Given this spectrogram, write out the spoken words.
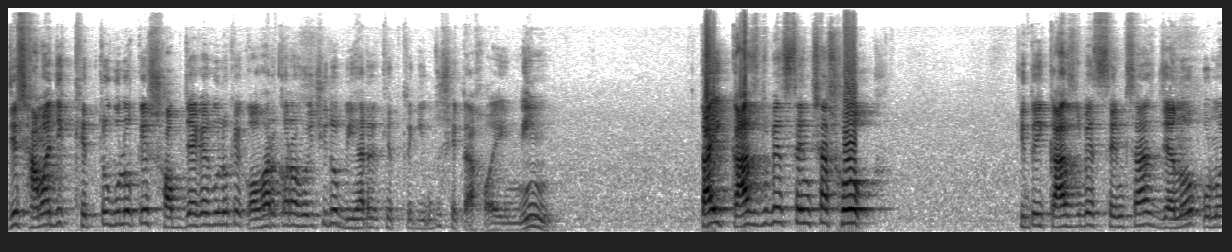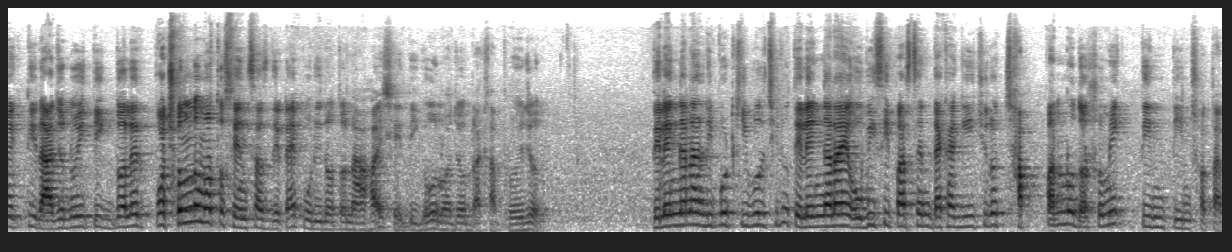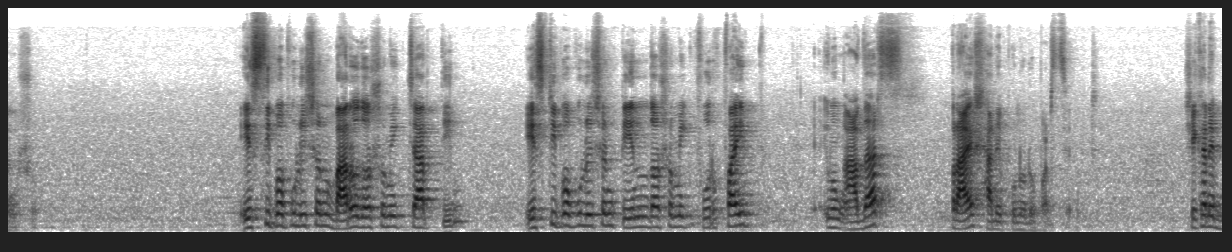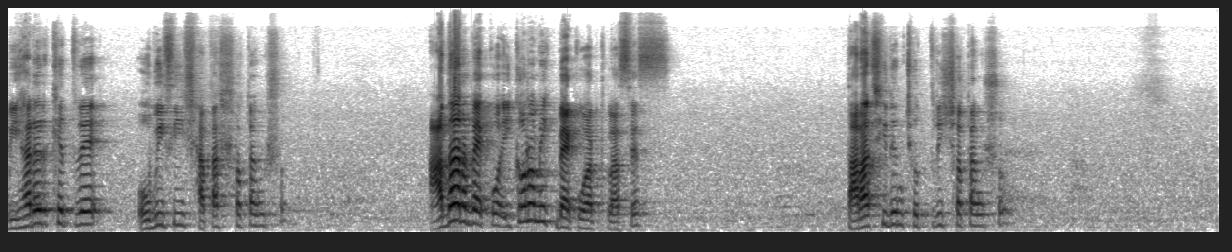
যে সামাজিক ক্ষেত্রগুলোকে, সব জায়গাগুলোকে কভার করা হয়েছিল, বিহারের ক্ষেত্রে কিন্তু সেটা হয়নি। তাই কাস্ট বেস সেন্সাস হোক, কিন্তু এই কাস্ট বেস সেন্সাস যেন কোনো একটি রাজনৈতিক দলের পছন্দ মতো সেন্সাস যেটায় পরিণত না হয় সেদিকেও নজর রাখা প্রয়োজন। তেলেঙ্গানার রিপোর্ট কি বলছিল? তেলেঙ্গানায় ওবিসি পার্সেন্ট দেখা গিয়েছিল ছাপ্পান্ন দশমিক তিন তিন শতাংশ। এসসি পপুলেশন বারো দশমিক চার তিন এসটি পপুলেশন টেন দশমিক ফোর ফাইভ এবং আদার্স প্রায় সাড়ে পনেরো পার্সেন্ট সেখানে বিহারের ক্ষেত্রে ওবিসি সাতাশ শতাংশ other backward economic backward classes তারা ছিলেন ছত্রিশ শতাংশ,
